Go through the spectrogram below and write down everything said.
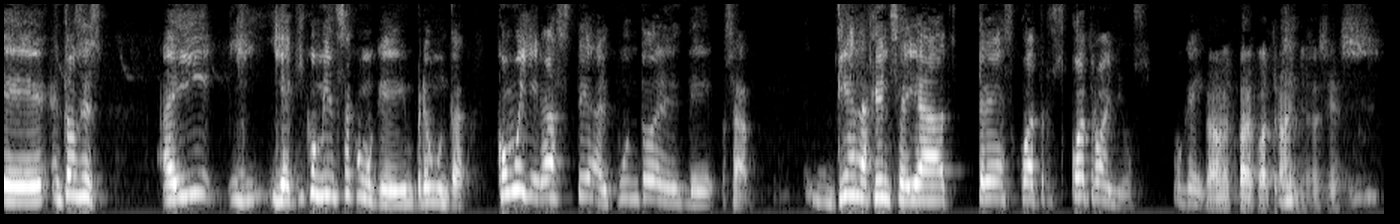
Eh, entonces, ahí, y, aquí comienza como que mi pregunta, ¿cómo llegaste al punto de, o sea, tienes la agencia ya tres, cuatro, cuatro años? Okay. Vamos para cuatro años, así es.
